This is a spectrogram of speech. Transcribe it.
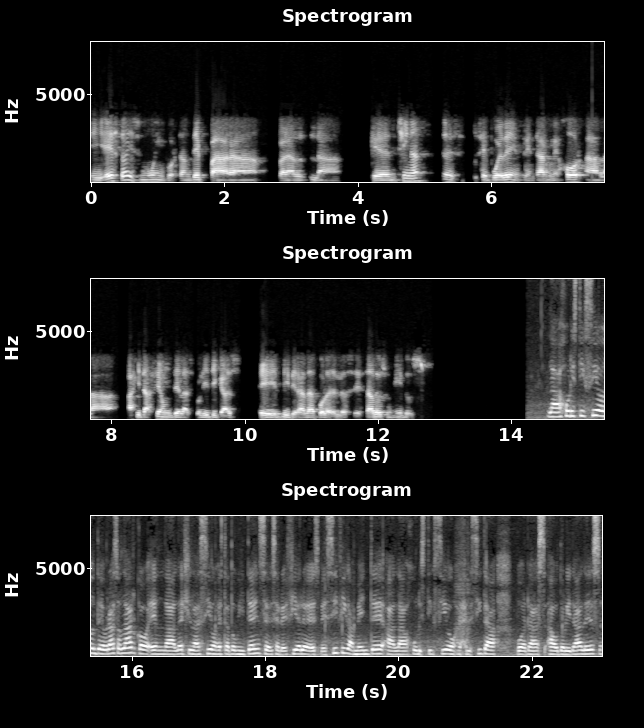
Y esto es muy importante para, para la, que en Se puede enfrentar mejor a la agitación de las políticas eh, lideradas por los Estados Unidos. La jurisdicción de brazo largo en la legislación estadounidense se refiere específicamente a la jurisdicción ejercida por las autoridades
